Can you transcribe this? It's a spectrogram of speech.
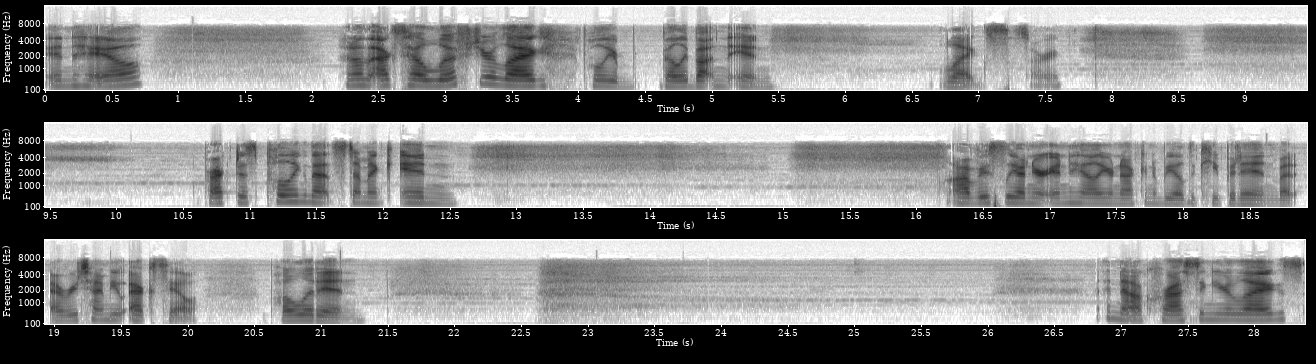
Inhale. And on the exhale, lift your leg, pull your belly button in. Legs, sorry. Practice pulling that stomach in. Obviously, on your inhale, you're not going to be able to keep it in, but every time you exhale, pull it in. And now crossing your legs,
